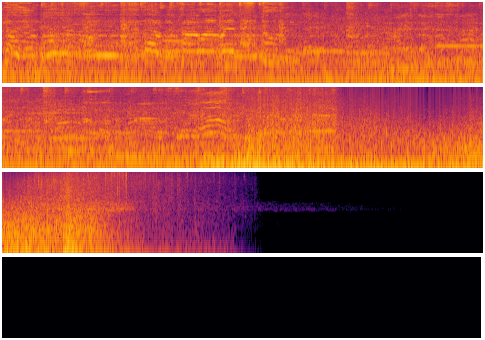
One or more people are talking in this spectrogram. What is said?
know you. Every time I'm at the studio.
